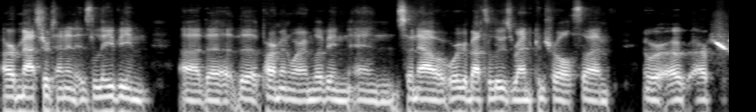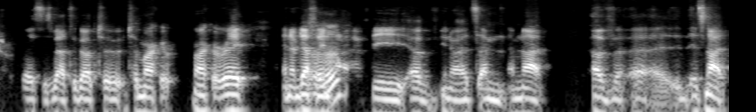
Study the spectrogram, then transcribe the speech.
our master tenant is leaving uh, the the apartment where I'm living, and so now we're about to lose rent control. So I'm our, our place is about to go up to, to market market rate, and I'm definitely uh-huh. not of the of you know it's I'm I'm not of uh, it's not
